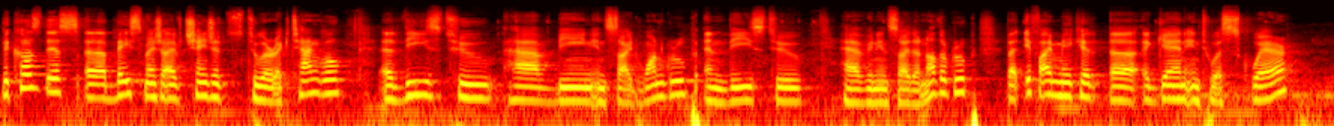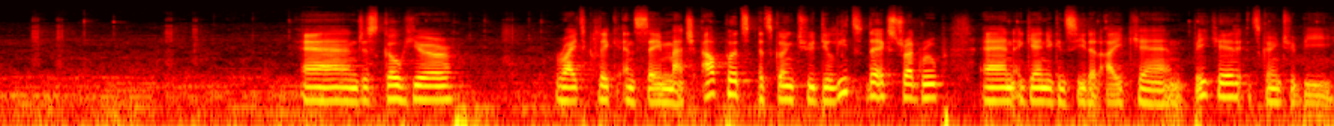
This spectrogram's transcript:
Because this uh, base mesh, I've changed it to a rectangle, uh, these two have been inside one group and these two have been inside another group. But if I make it uh, again into a square and just go here right click and say match outputs. It's going to delete the extra group. And again you can see that I can bake it. It's going to be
